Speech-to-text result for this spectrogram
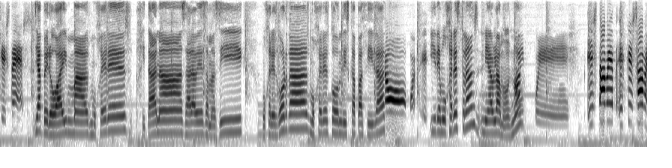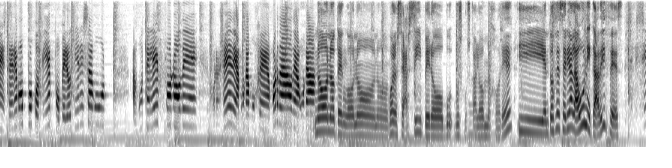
que estés. Ya, pero hay más mujeres, gitanas, árabes, amazik, mujeres gordas, mujeres con discapacidad... No, pues, eh, Y de mujeres trans ni hablamos, ¿no? Ay, pues... Esta vez es que, ¿sabes? Tenemos poco tiempo, pero ¿tienes algún algún teléfono de, bueno, no sé, de alguna mujer gorda o de alguna... No, no tengo, no, no. Bueno, o sea, sí, pero búscalo mejor, ¿eh? Y entonces sería la única, dices. Sí,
